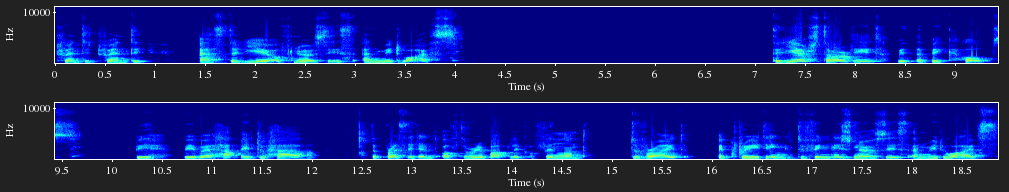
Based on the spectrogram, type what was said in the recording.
2020 as the year of nurses and midwives. The year started with a big hopes. We, we were happy to have the President of the Republic of Finland to write a greeting to Finnish nurses and midwives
